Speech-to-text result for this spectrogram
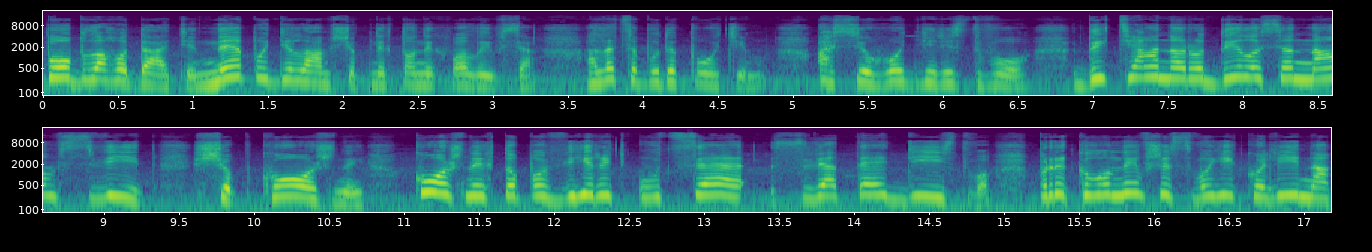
по благодаті, не по ділам, щоб ніхто не хвалився, але це буде потім. А сьогодні Різдво. Дитя народилося нам в світ, щоб кожний, кожний, хто повірить у це святе дійство, приклонивши свої коліна,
